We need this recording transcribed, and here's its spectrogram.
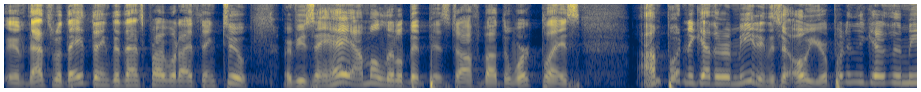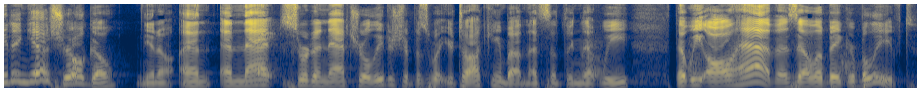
if that's what they think, then that's probably what I think too. Or if you say, "Hey, I'm a little bit pissed off about the workplace," I'm putting together a meeting. They say, "Oh, you're putting together the meeting? Yeah, sure, I'll go." You know, and and that sort of natural leadership is what you're talking about, and that's something that we that we all have, as Ella Baker believed.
